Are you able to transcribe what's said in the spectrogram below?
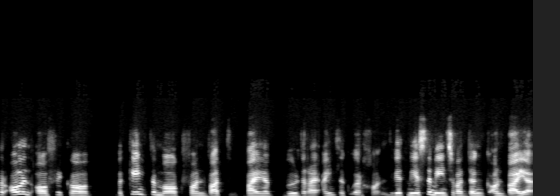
veral in Afrika bekend te maak van wat baie boerdery eintlik oorgaan. Jy weet meeste mense wat dink aan baie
